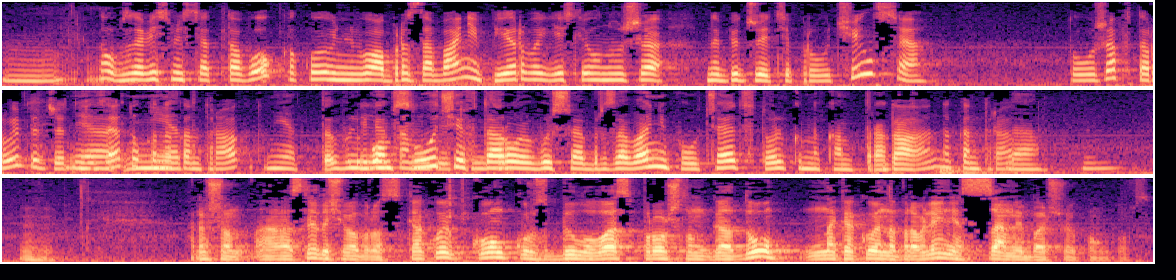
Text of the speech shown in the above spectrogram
Ну, в зависимости от того, какое у него образование. Первое, если он уже на бюджете проучился, то уже второй бюджет нельзя, только нет, на контракт. Нет, в любом случае второе да. высшее образование получается только на контракт. Да, на контракт. Да. Угу. Хорошо. А следующий вопрос. Какой конкурс был у вас в прошлом году? На какое направление самый большой конкурс?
